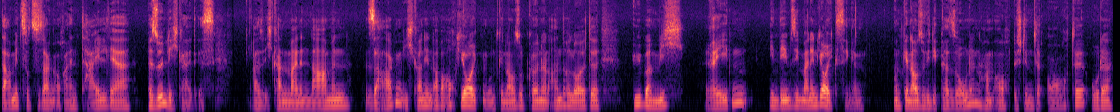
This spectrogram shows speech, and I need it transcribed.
damit sozusagen auch ein Teil der Persönlichkeit ist. Also ich kann meinen Namen sagen, ich kann ihn aber auch joiken und genauso können andere Leute über mich reden, indem sie meinen Joik singen. Und genauso wie die Personen haben auch bestimmte Orte oder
